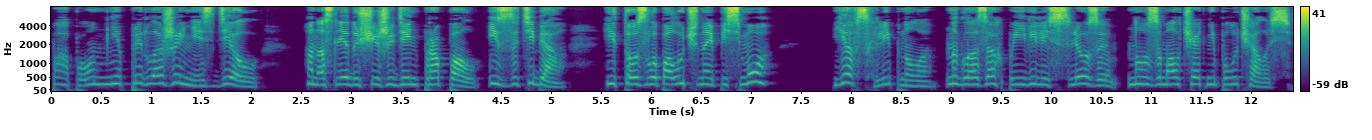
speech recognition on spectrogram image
Папа, он мне предложение сделал, а на следующий же день пропал из-за тебя. И то злополучное письмо... Я всхлипнула, на глазах появились слезы, но замолчать не получалось.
